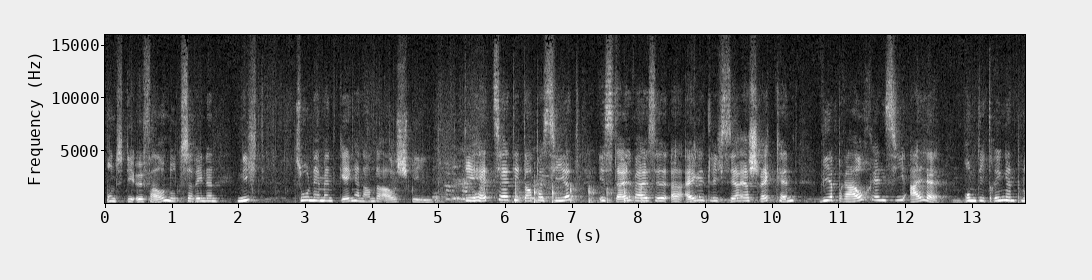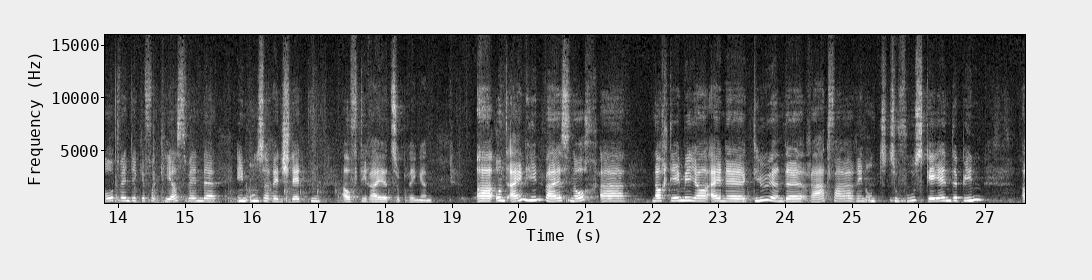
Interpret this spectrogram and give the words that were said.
und die ÖV-Nutzerinnen, nicht zunehmend gegeneinander ausspielen. Die Hetze, die da passiert, ist teilweise äh, eigentlich sehr erschreckend. Wir brauchen sie alle, um die dringend notwendige Verkehrswende in unseren Städten auf die Reihe zu bringen. Äh, und ein Hinweis noch, äh, nachdem ich ja eine glühende Radfahrerin und zu Fuß gehende bin, äh,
